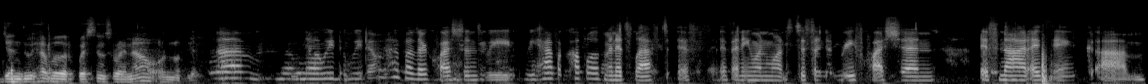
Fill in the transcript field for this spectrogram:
Jen, do we have other questions right now or not yet? Um, no, we, we don't have other questions. We we have a couple of minutes left if if anyone wants to send a brief question. If not, I think um,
